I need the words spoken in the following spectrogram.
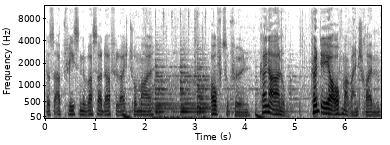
das abfließende Wasser da vielleicht schon mal aufzufüllen. Keine Ahnung. Könnt ihr ja auch mal reinschreiben,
